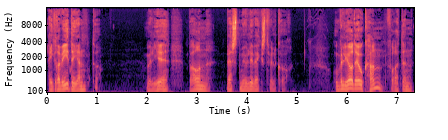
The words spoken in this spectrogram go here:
Ei gravide jente vil gi barnet best mulig vekstvilkår. Hun vil gjøre det hun kan for at den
